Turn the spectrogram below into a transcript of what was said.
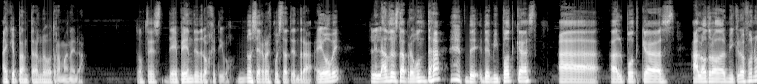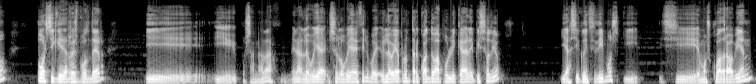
Hay que plantearlo de otra manera. Entonces, depende del objetivo. No sé qué respuesta tendrá EOB le lanzo esta pregunta de, mi podcast al podcast al otro lado del micrófono, por si quiere responder. Y, pues a nada, mira, le voy a, se lo voy a decir, le voy a preguntar cuándo va a publicar el episodio. Y así coincidimos. Y si hemos cuadrado bien,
